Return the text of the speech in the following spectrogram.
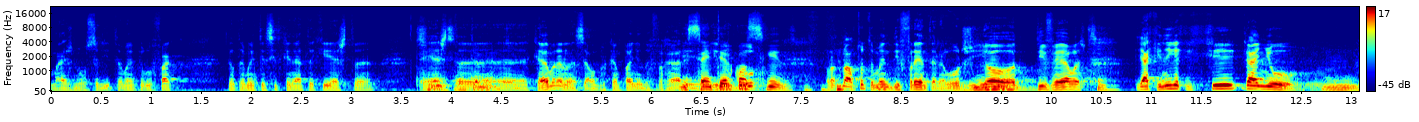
mas não seria também pelo facto de ele também ter sido candidato aqui a esta, Sim, esta uh, Câmara, na célebre campanha do Ferrari. E sem ter conseguido. Pronto, na altura também diferente, era Lourdes uhum. de Velas. Sim. E há quem diga que, que ganhou. Uhum.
